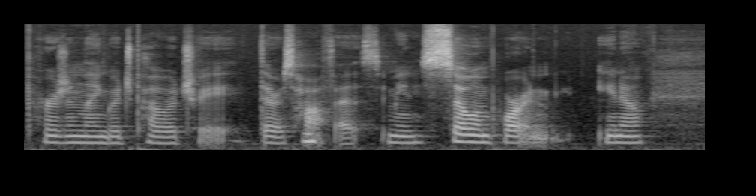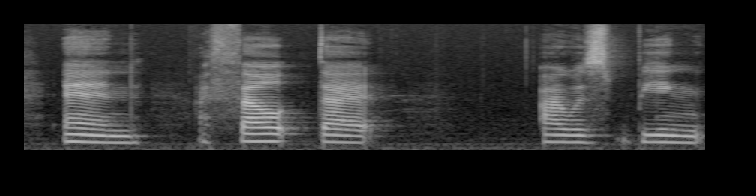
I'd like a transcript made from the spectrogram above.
Persian language poetry there's hmm. Hafez I mean so important you know and I felt that I was being,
